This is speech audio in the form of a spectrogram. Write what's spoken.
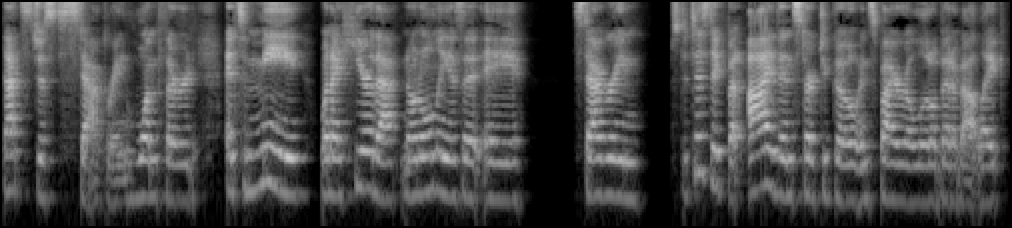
that's just staggering. One third. And to me, when I hear that, not only is it a staggering statistic, but I then start to go and spiral a little bit about like,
